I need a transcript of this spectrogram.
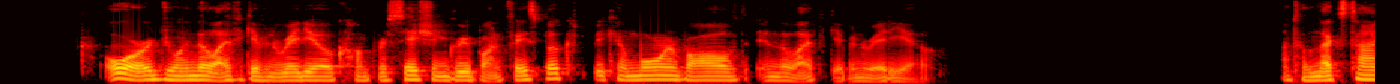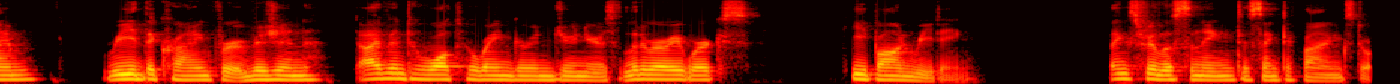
Or join the Life Given Radio conversation group on Facebook to become more involved in the Life Given Radio. Until next time, read The Crying for a Vision, dive into Walter Wangerin Jr.'s literary works, keep on reading. Thanks for listening to Sanctifying Story.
